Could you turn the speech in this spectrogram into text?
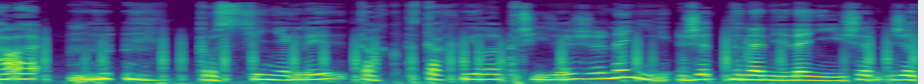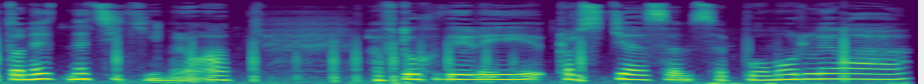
ale prostě někdy tak, ta chvíle přijde, že není, že není, není že, že to ne, necítím. No a, a v tu chvíli prostě jsem se pomodlila,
